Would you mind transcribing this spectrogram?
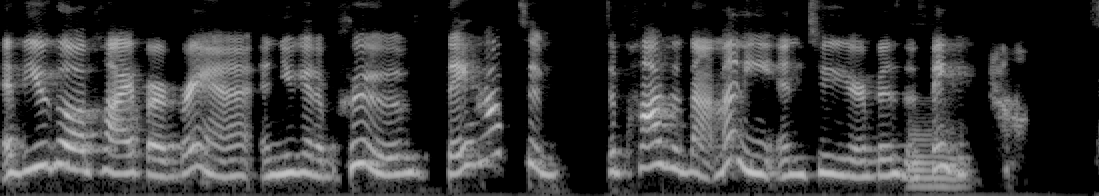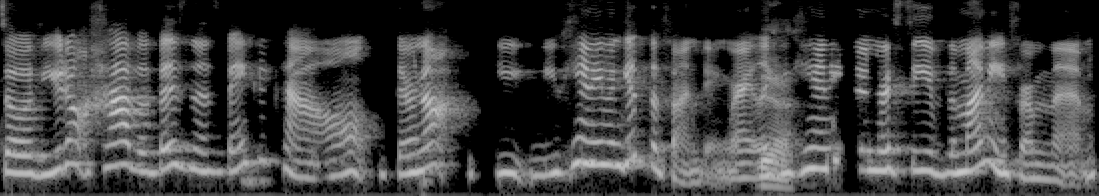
if you go apply for a grant and you get approved, they have to deposit that money into your business bank Mm. account. So if you don't have a business bank account, they're not you you can't even get the funding, right? Like Yeah. you can't even receive the money from them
